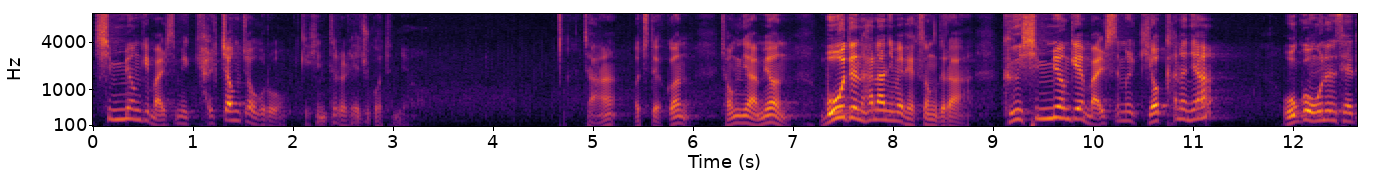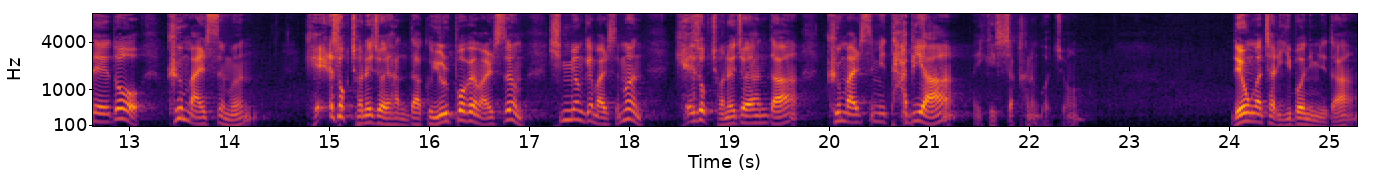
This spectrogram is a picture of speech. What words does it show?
신명기 말씀이 결정적으로 이렇게 힌트를 해주거든요. 자, 어찌됐건 정리하면 모든 하나님의 백성들아 그 신명기의 말씀을 기억하느냐? 오고 오는 세대에도 그 말씀은 계속 전해져야 한다. 그 율법의 말씀, 신명기의 말씀은 계속 전해져야 한다. 그 말씀이 답이야. 이렇게 시작하는 거죠. 내용 관찰 2번입니다.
